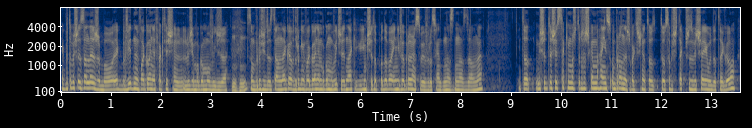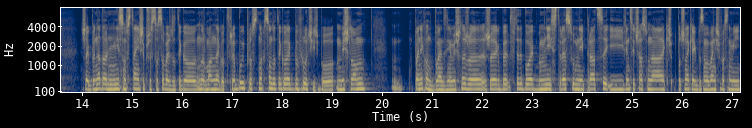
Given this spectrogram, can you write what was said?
jakby to myślę zależy, bo jakby w jednym wagonie faktycznie ludzie mogą mówić, że mhm. chcą wrócić do zdalnego, a w drugim wagonie mogą mówić, że jednak im się to podoba i nie wyobrażają sobie wrócenia na, na zdalne. I to myślę też jest taki może troszeczkę mechanizm obrony, że faktycznie to, te osoby się tak przyzwyczaiły do tego, że jakby nadal nie są w stanie się przystosować do tego normalnego trybu i po prostu no, chcą do tego jakby wrócić, bo myślą, poniekąd błędnie myślę, że, że jakby wtedy było jakby mniej stresu, mniej pracy i więcej czasu na jakiś odpoczynek, jakby zajmowanie się własnymi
